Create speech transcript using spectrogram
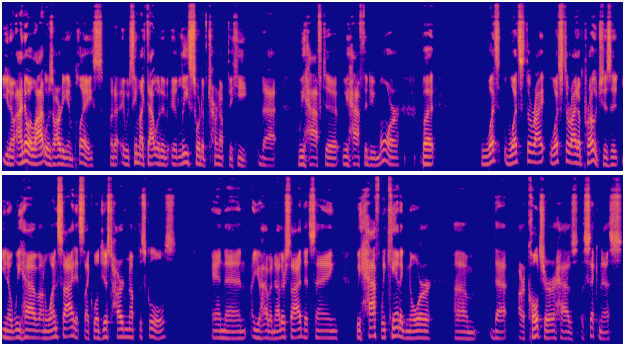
you know I know a lot was already in place, but uh, it would seem like that would have at least sort of turn up the heat that we have to we have to do more. But what's what's the right what's the right approach? Is it you know we have on one side it's like well just harden up the schools, and then you have another side that's saying we have we can't ignore um, that our culture has a sickness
